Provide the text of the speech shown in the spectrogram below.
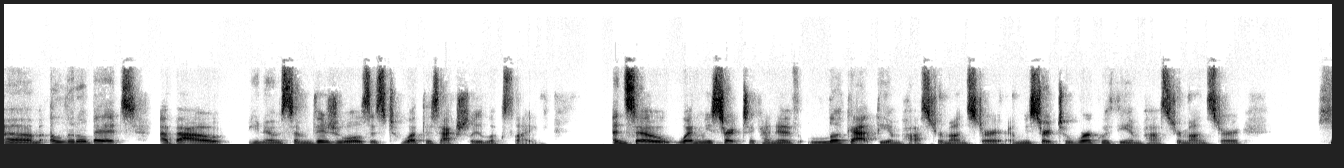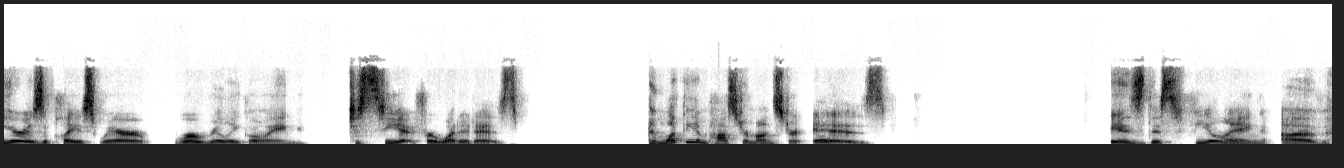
um, a little bit about, you know, some visuals as to what this actually looks like. And so, when we start to kind of look at the imposter monster and we start to work with the imposter monster, here is a place where we're really going to see it for what it is. And what the imposter monster is, is this feeling of,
